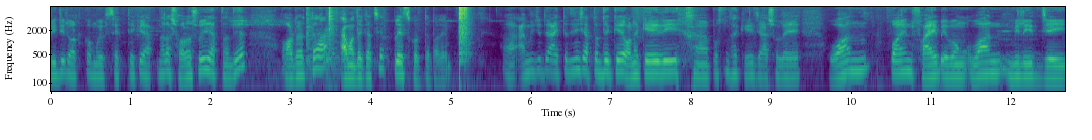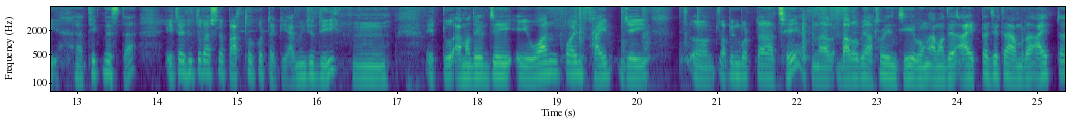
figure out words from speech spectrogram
বিডি ডট কম ওয়েবসাইট থেকে আপনারা সরাসরি আপনাদের অর্ডারটা আমাদের কাছে প্লেস করতে পারেন। আমি যদি আরেকটা জিনিস আপনাদেরকে অনেকেরই প্রশ্ন থাকে যে আসলে ওয়ান পয়েন্ট ফাইভ এবং ওয়ান মিলির যেই থিকনেসটা এটার ভিতরে আসলে পার্থক্যটা কি? আমি যদি একটু আমাদের যেই, এই ওয়ান পয়েন্ট ফাইভ যেই চপিং বোর্ডটা আছে আপনার বারো বাই আঠারো ইঞ্চি এবং আমাদের আরেকটা যেটা আমরা আরেকটা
